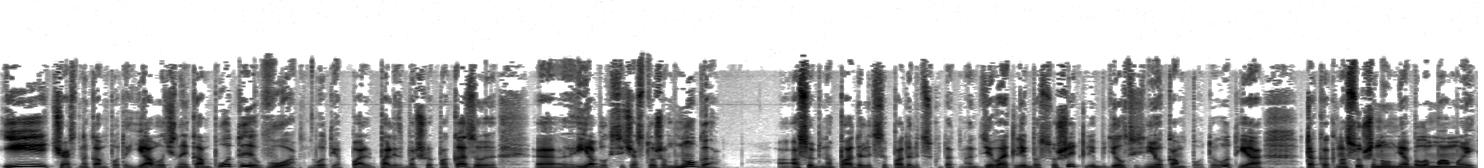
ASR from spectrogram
и часть на компоты. Яблочные компоты, во, вот я палец большой показываю. Э, яблок сейчас тоже много, а, особенно падалицы, падалицы куда-то надо девать, либо сушить, либо делать из нее компот. И вот я, так как насушено у меня было мамой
